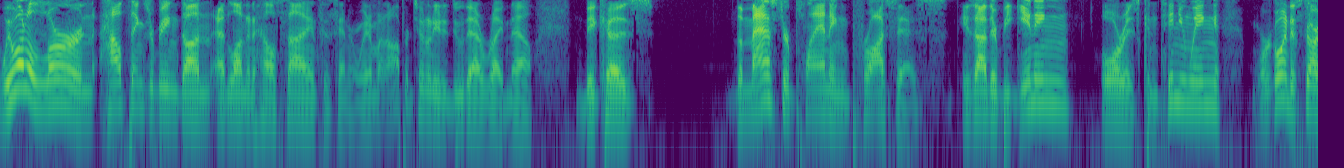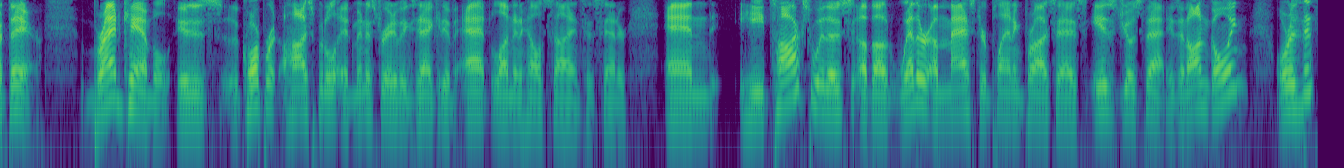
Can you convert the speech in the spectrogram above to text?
We want to learn how things are being done at London Health Sciences Center. We have an opportunity to do that right now because the master planning process is either beginning or is continuing. We're going to start there. Brad Campbell is the corporate hospital administrative executive at London Health Sciences Center, and he talks with us about whether a master planning process is just that. Is it ongoing, or is this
